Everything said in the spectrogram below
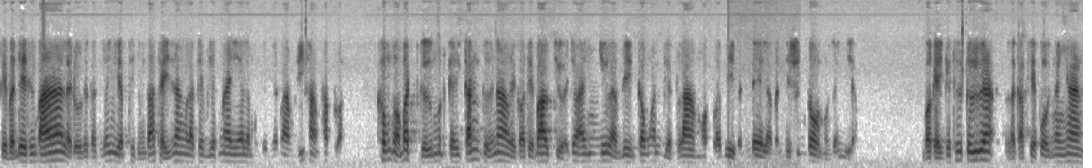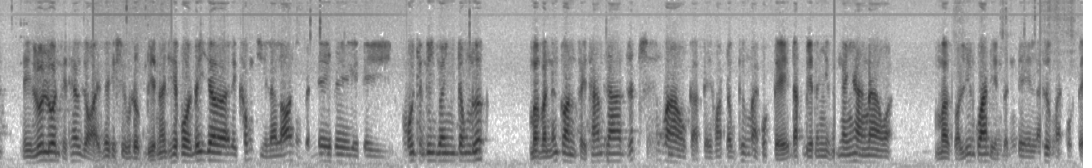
Cái vấn đề thứ ba là đối với các doanh nghiệp thì chúng ta thấy rằng là cái việc này là một cái việc làm vi phạm pháp luật. Không có bất cứ một cái căn cứ nào để có thể bao chữa cho anh như là vì công an việc làm hoặc là vì vấn đề là vấn đề sinh tồn của doanh nghiệp và cái cái thứ tư á, là các hiệp hội ngành hàng thì luôn luôn phải theo dõi về cái sự đột biến này hiệp hội bây giờ thì không chỉ là lo những vấn đề về cái, cái môi trường kinh doanh trong nước mà vẫn còn phải tham gia rất sâu vào các cái hoạt động thương mại quốc tế đặc biệt là những ngành hàng nào ạ mà có liên quan đến vấn đề là thương mại quốc tế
